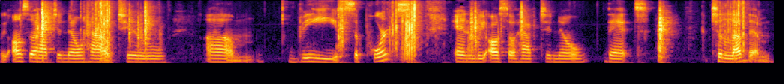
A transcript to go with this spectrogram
We also have to know how to um, be support and we also have to know that to love them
